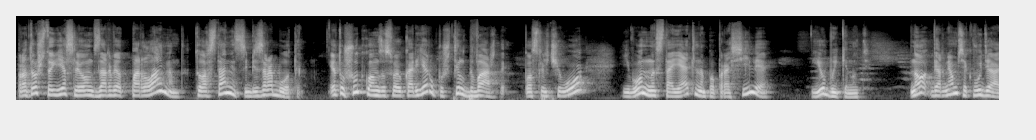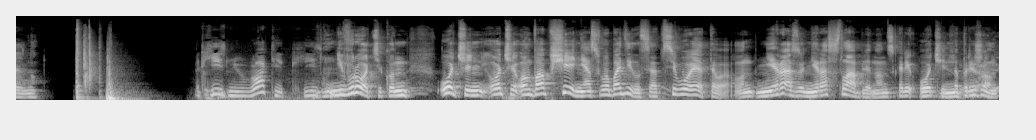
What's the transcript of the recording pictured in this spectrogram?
про то, что если он взорвет парламент, то останется без работы. Эту шутку он за свою карьеру пустил дважды, после чего его настоятельно попросили ее выкинуть. Но вернемся к Вуди Аллену. Невротик. Невротик. Он очень, очень, он вообще не освободился от всего этого. Он ни разу не расслаблен, он скорее очень напряжен.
